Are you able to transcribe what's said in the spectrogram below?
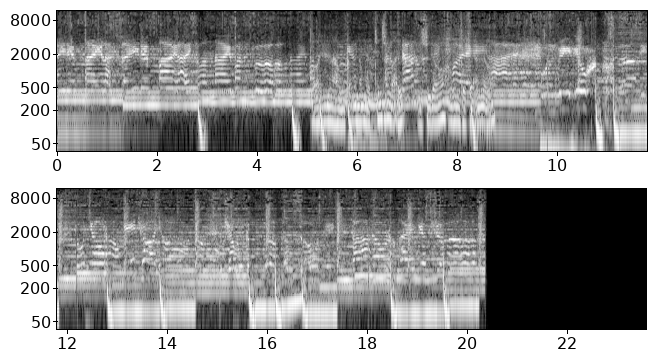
nay đêm nay là giây đêm mai ai còn ai vẫn vương Còn em là Hồng Kông năm 1997 Vì khi đó em thuộc về anh nữa. Buồn vì yêu không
